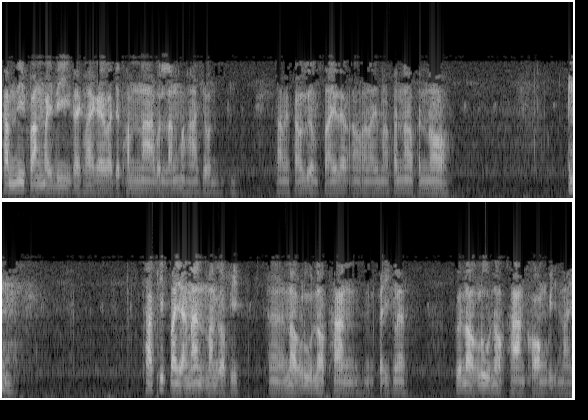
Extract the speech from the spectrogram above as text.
คำนี้ฟังไม่ดีคล้ายๆกันว่าจะทำนาบนหลังมหาชนทำให้เขาเลื่อมใสแล้วเอาอะไรมาพันนอพันนอ ถ้าคิดไปอย่างนั้นมันก็ผิดอนอกลู่นอกทางไปอีกแล้วเพื่อนอกลู่นอกทางของวินัย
